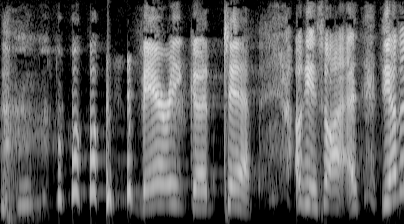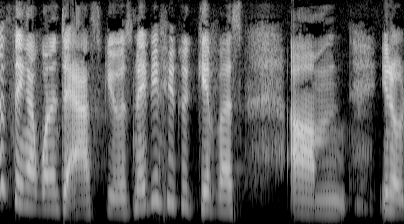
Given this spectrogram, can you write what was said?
Very good tip. Okay, so I, the other thing I wanted to ask you is maybe if you could give us, um, you know,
